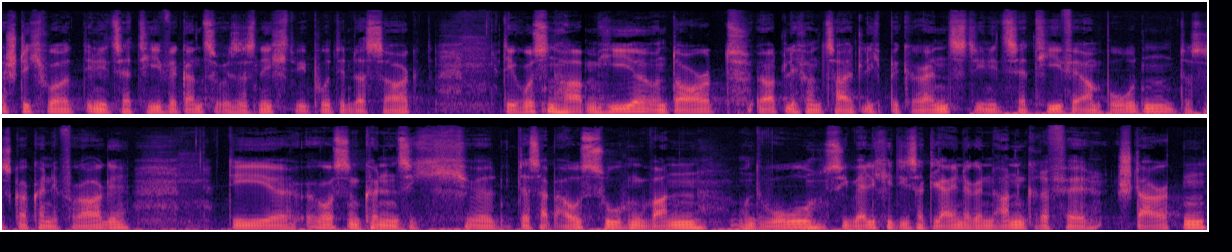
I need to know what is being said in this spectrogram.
Stichwort Initiative, ganz so ist es nicht, wie Putin das sagt. Die Russen haben hier und dort örtlich und zeitlich begrenzt Initiative am Boden, das ist gar keine Frage. Die Russen können sich äh, deshalb aussuchen, wann und wo sie welche dieser kleineren Angriffe starten.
